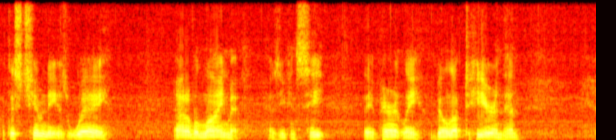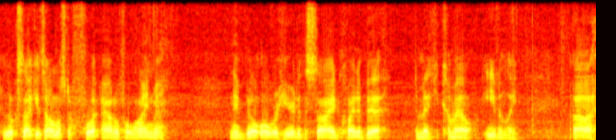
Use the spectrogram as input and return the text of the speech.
but this chimney is way out of alignment. As you can see, they apparently build up to here and then it looks like it's almost a foot out of alignment. And they built over here to the side quite a bit to make it come out evenly. Uh,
